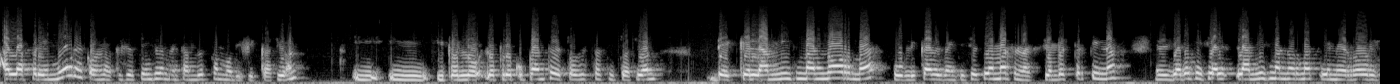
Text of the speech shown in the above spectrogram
a la premura con la que se está implementando esta modificación y, y, pues lo, preocupante de toda esta situación de que la misma norma publicada el 27 de marzo en la sesión vespertina, en el diario oficial, la misma norma tiene errores.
